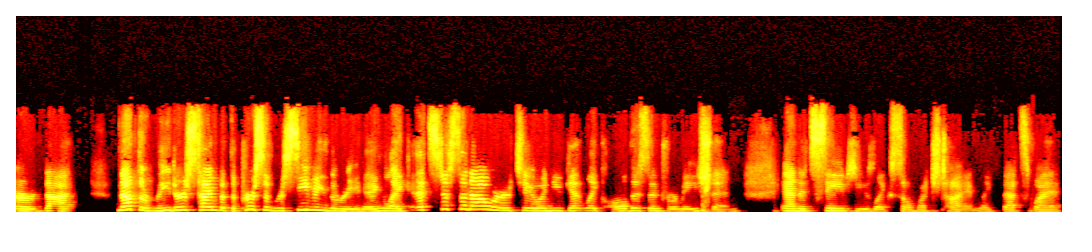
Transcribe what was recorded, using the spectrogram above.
or not not the reader's time, but the person receiving the reading. Like it's just an hour or two, and you get like all this information, and it saves you like so much time. Like that's why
